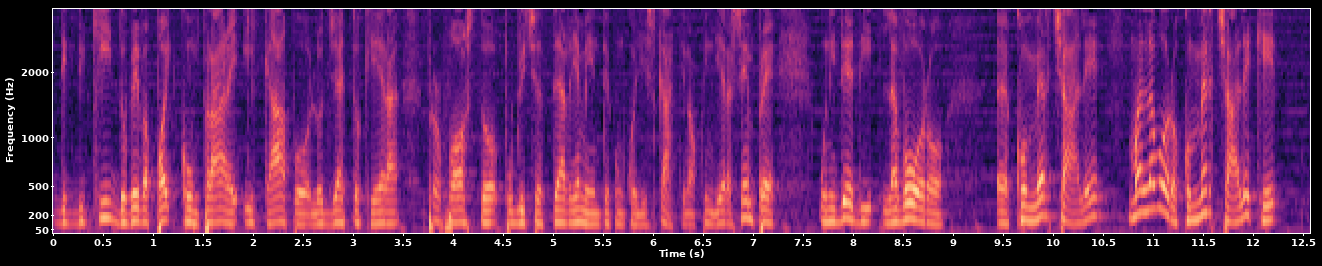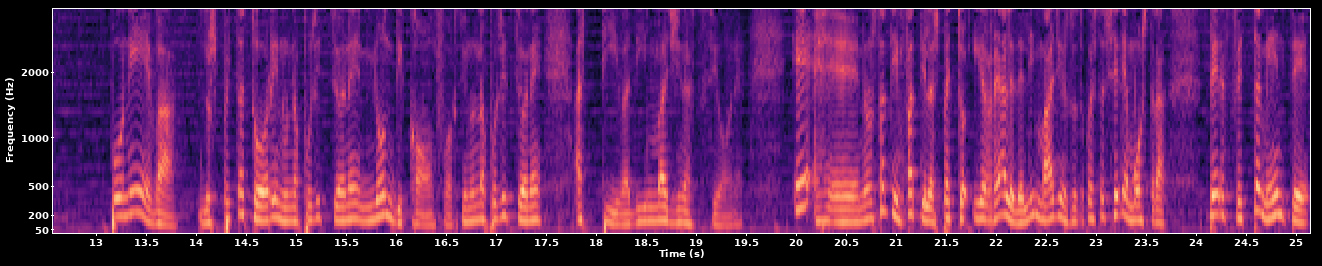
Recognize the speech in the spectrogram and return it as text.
di, di, chi doveva poi comprare il capo, l'oggetto che era proposto pubblicitariamente con quegli scatti. No? Quindi era sempre un'idea di lavoro eh, commerciale, ma un lavoro commerciale che poneva lo spettatore in una posizione non di comfort, in una posizione attiva, di immaginazione. E eh, nonostante infatti l'aspetto irreale dell'immagine, tutta questa serie mostra perfettamente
